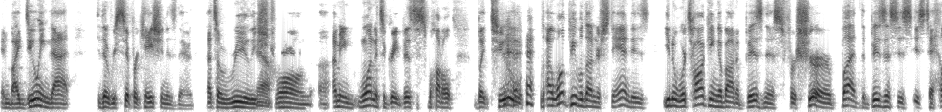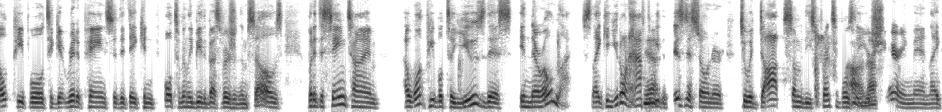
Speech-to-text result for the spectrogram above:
And by doing that, the reciprocation is there. That's a really yeah. strong. Uh, I mean, one, it's a great business model, but two, I want people to understand is you know we're talking about a business for sure, but the business is is to help people to get rid of pain so that they can ultimately be the best version of themselves. But at the same time, I want people to use this in their own lives. Like you don't have to yeah. be the business owner to adopt some of these principles oh, that you're no. sharing, man. Like,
